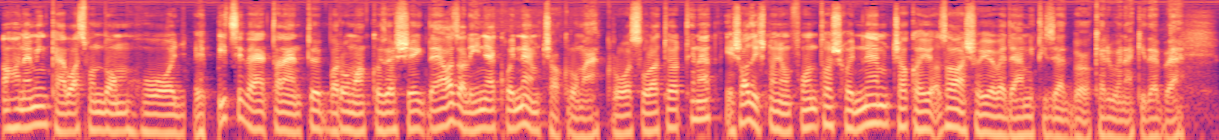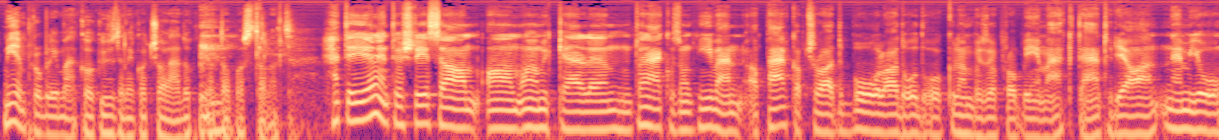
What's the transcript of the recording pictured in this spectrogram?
hanem inkább azt mondom, hogy egy picivel talán több a roma közösség, de az a lényeg, hogy nem csak romákról szól a történet, és az is nagyon fontos, hogy nem csak az alsó jövedelmi tizedből kerülnek ide be. Milyen problémákkal küzdenek a családok, mi a tapasztalat? Hát jelentős része, a, a, amikkel találkozunk, nyilván a párkapcsolatból adódó különböző problémák. Tehát ugye a nem jó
